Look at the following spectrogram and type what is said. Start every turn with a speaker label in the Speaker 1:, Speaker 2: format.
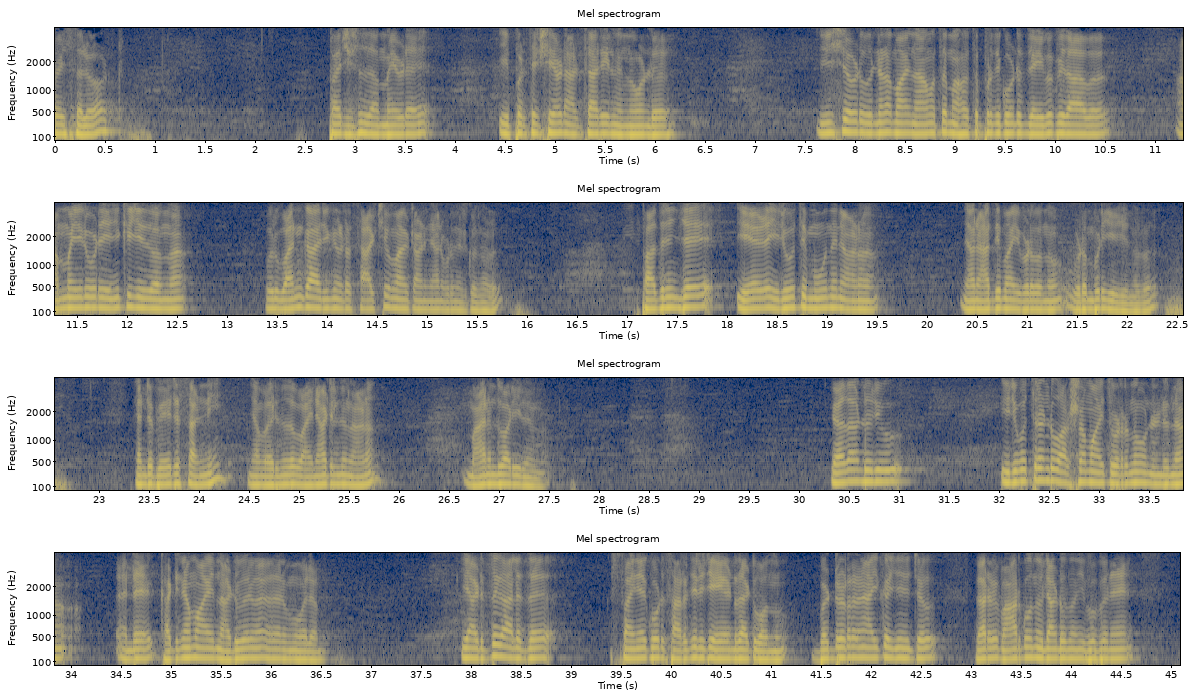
Speaker 1: Praise the load പരിശുദ്ധ അമ്മയുടെ ഈ പ്രത്യക്ഷയുടെ ആൾത്താരിയിൽ നിന്നുകൊണ്ട് ഈശോയുടെ ഉന്നതമായ നാമത്തെ മഹത്വപ്പെടുത്തിക്കൊണ്ട് ദൈവപിതാവ് അമ്മയിലൂടെ എനിക്ക് ചെയ്തു തന്ന ഒരു വൻ കാര്യങ്ങളുടെ സാക്ഷ്യമായിട്ടാണ് ഞാനിവിടെ നിൽക്കുന്നത്. പതിനഞ്ച് ഏഴ് ഇരുപത്തി മൂന്നിനാണ് ഞാൻ ആദ്യമായി ഇവിടെ വന്ന് ഉടമ്പടി ചെയ്യുന്നത്. എന്റെ പേര് സണ്ണി. ഞാൻ വരുന്നത് വയനാട്ടിൽ നിന്നാണ്. മാനന്തവാടിയിൽ നിന്ന്. ഏതാണ്ടൊരു ഇരുപത്തിരണ്ട് വർഷമായി തുടർന്നുകൊണ്ടിരുന്ന എന്റെ കഠിനമായ നടുവേദന മൂലം ഈ അടുത്ത കാലത്ത് സ്പൈനൽ കോഡ് സർജറി ചെയ്യേണ്ടതായിട്ട് വന്നു. ബെഡ് റിഡനായി കഴിഞ്ഞിട്ട് വേറെ മാർഗമൊന്നും ഇല്ലാണ്ട് വന്നു ഇപ്പോൾ പിന്നെ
